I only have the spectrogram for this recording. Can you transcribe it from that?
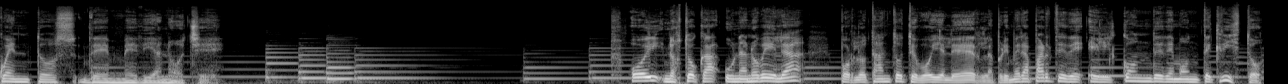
Cuentos de Medianoche. Hoy nos toca una novela, por lo tanto te voy a leer la primera parte de El Conde de Montecristo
